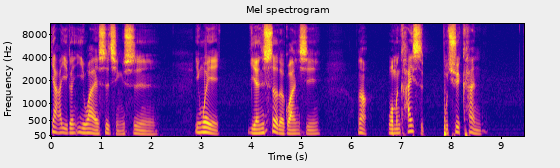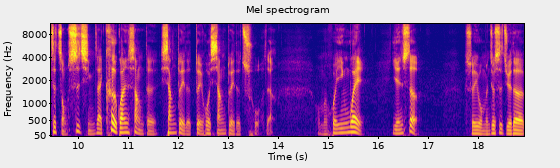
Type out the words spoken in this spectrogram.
讶异跟意外的事情是，因为颜色的关系，那我们开始不去看。这种事情在客观上的相对的对或相对的错，这样我们会因为颜色，所以我们就是觉得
